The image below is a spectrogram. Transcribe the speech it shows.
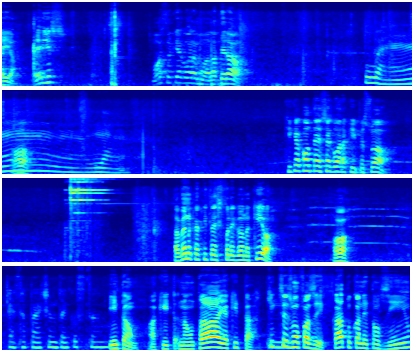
Aí, ó. É isso. Mostra aqui agora, amor. Lateral. Uau. Ó. O que que acontece agora aqui, pessoal? Tá vendo que aqui tá esfregando aqui, ó? Ó. Essa parte não tá encostando. Então, aqui tá- não tá e aqui tá. O que, que vocês vão fazer? Cata o canetãozinho,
